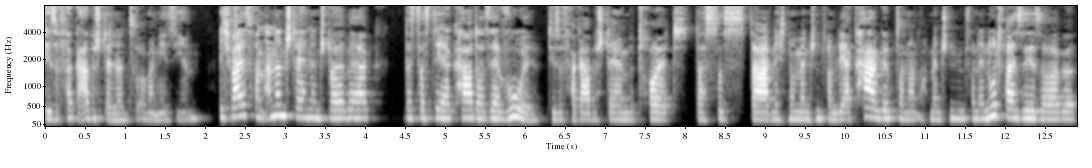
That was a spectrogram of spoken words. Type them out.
diese Vergabestelle zu organisieren. Ich weiß von anderen Stellen in Stolberg, dass das DRK da sehr wohl diese Vergabestellen betreut, dass es da nicht nur Menschen vom DRK gibt, sondern auch Menschen von der Notfallseelsorge,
